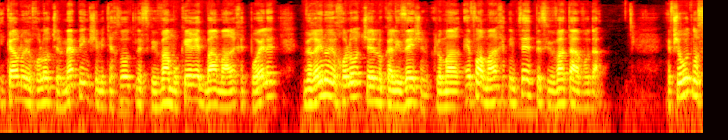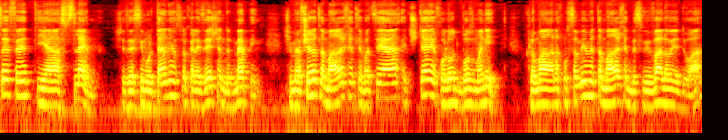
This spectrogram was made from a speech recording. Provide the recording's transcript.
הכרנו יכולות של mapping שמתייחסות לסביבה מוכרת בה המערכת פועלת, וראינו יכולות של localization, כלומר איפה המערכת נמצאת בסביבת העבודה. אפשרות נוספת היא ה-SLAM, שזה Simultaneous Localization and Mapping, שמאפשרת למערכת לבצע את שתי היכולות בו זמנית. כלומר, אנחנו שמים את המערכת בסביבה לא ידועה,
